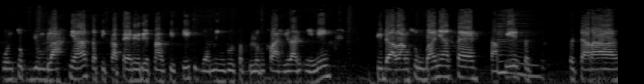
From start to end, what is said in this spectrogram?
untuk jumlahnya ketika periode transisi tiga minggu sebelum kelahiran ini tidak langsung banyak teh, tapi Hmm. se- secara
